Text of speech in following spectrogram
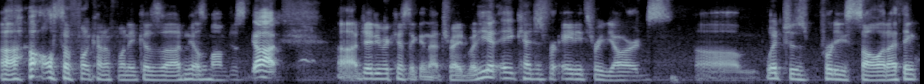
Uh, also fun, kind of funny because uh, Neil's mom just got uh, J.D. McKissic in that trade, but he had eight catches for 83 yards, um, which is pretty solid. I think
